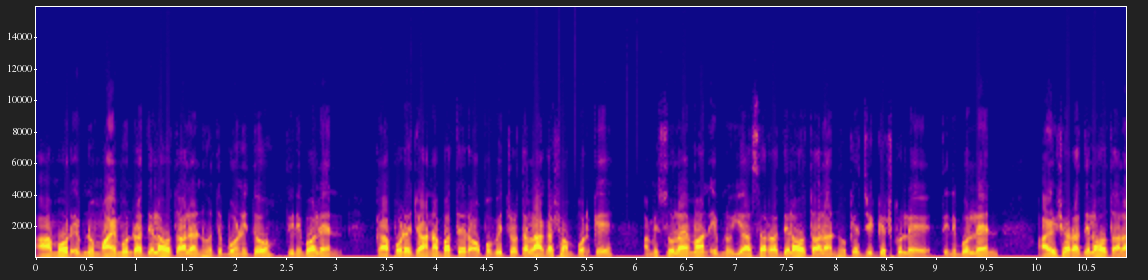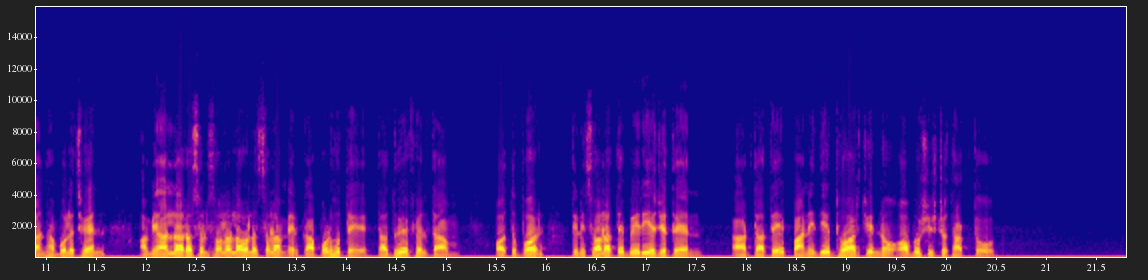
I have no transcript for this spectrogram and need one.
আমর ইবনু মাইমুন রদিল্লাহ তাল্লাহ্ন হতে বর্ণিত। তিনি বলেন, কাপড়ে জানাবাতের অপবিত্রতা লাগা সম্পর্কে আমি সুলাইমান ইবনু ইয়াসার রদিল্লাহ তালাহুকে জিজ্ঞেস করলে তিনি বললেন, আয়েশা রদিল্লাহ তালাহা বলেছেন, আমি আল্লাহ রসুল সাল্লাহ সাল্লাম এর কাপড় হতে তা ধুয়ে ফেলতাম। অতপর তিনি সলাতে বেরিয়ে যেতেন, আর তাতে পানি দিয়ে ধোয়ার চিহ্ন অবশিষ্ট থাকত।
